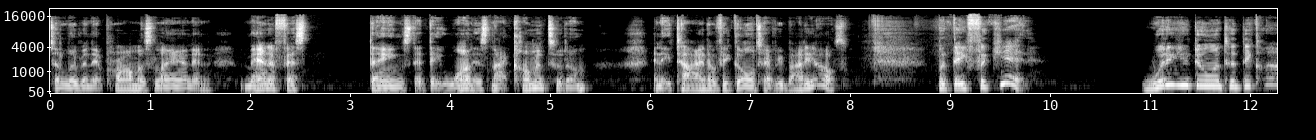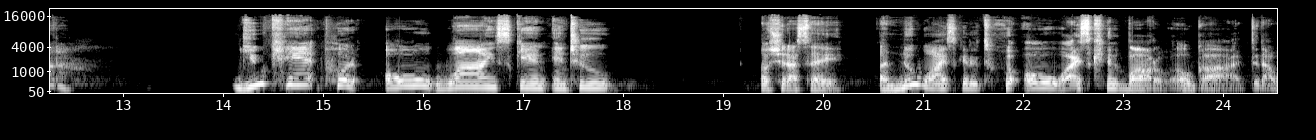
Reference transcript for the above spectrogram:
to live in their promised land and manifest things that they want is not coming to them and they tired of it going to everybody else. But they forget. What are you doing to declutter? You can't put old wine skin into, or should I say, a new wineskin into an old wineskin bottle. Oh God, did I?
